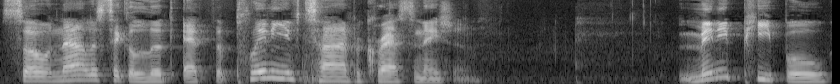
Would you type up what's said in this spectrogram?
So now let's take a look at the plenty of time procrastination. Many people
